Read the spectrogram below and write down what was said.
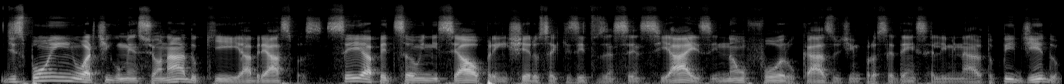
Dispõe o artigo mencionado que, abre aspas, se a petição inicial preencher os requisitos essenciais e não for o caso de improcedência liminar do pedido,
